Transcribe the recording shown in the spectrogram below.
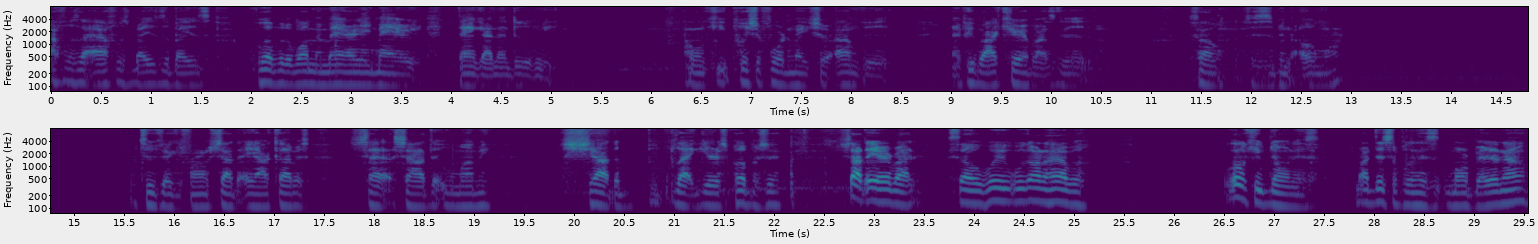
alphas are alphas, betas are betas. Whoever the woman married, they married. They ain't got nothing to do with me. I'm gonna keep pushing forward to make sure I'm good. And people I care about is good. So, this has been the Omar. Two seconds from shout out to AI Comics, shout, shout out to Umami, shout out to Black Gears Publishing, shout out to everybody. So we we're gonna have a we're gonna keep doing this. My discipline is more better now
